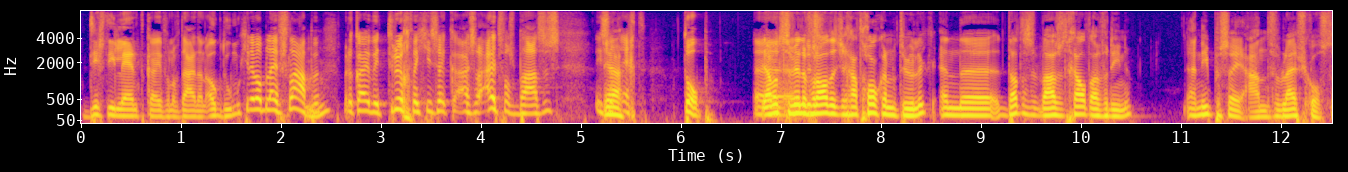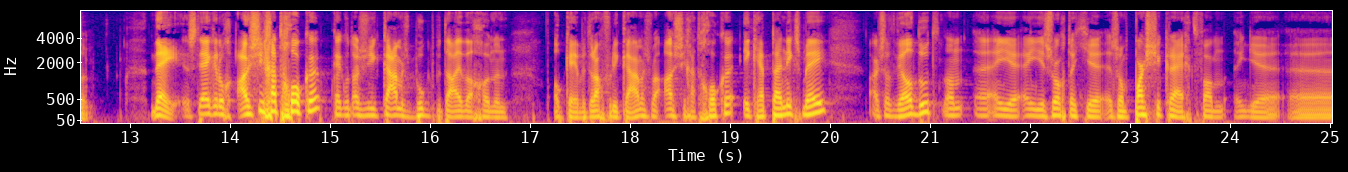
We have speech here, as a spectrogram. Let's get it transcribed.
Disneyland kan je vanaf daar dan ook doen. Moet je er wel blijven slapen, Mhm. maar dan kan je weer terug. Weet je, als een uitvalsbasis is Ja. dat echt top. ja, want ze Eh, willen dus- vooral dat je gaat gokken natuurlijk. En eh, dat is waar ze het geld aan verdienen. En niet per se aan de verblijfskosten. Nee, sterker nog, als je gaat gokken... Kijk, want als je die kamers boekt, betaal je wel gewoon een oké bedrag voor die kamers. Maar als je gaat gokken, ik heb daar niks mee. Als je dat wel doet dan, eh, en, je, en je zorgt dat je zo'n pasje krijgt van je... eh,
